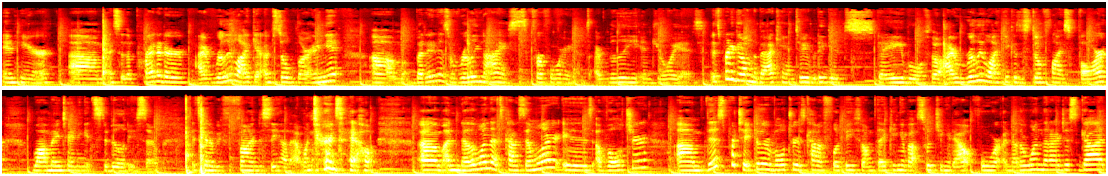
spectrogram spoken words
in here. Um, and so the Predator, I really like it. I'm still learning it, um, but it is really nice for forehands. I really enjoy it. It's pretty good on the backhand too, but it gets stable. So I really like it because it still flies far while maintaining its stability. So gonna be fun to see how that one turns out. Um, another one that's kind of similar is a vulture. Um, this particular vulture is kind of flippy, so I'm thinking about switching it out for another one that I just got.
